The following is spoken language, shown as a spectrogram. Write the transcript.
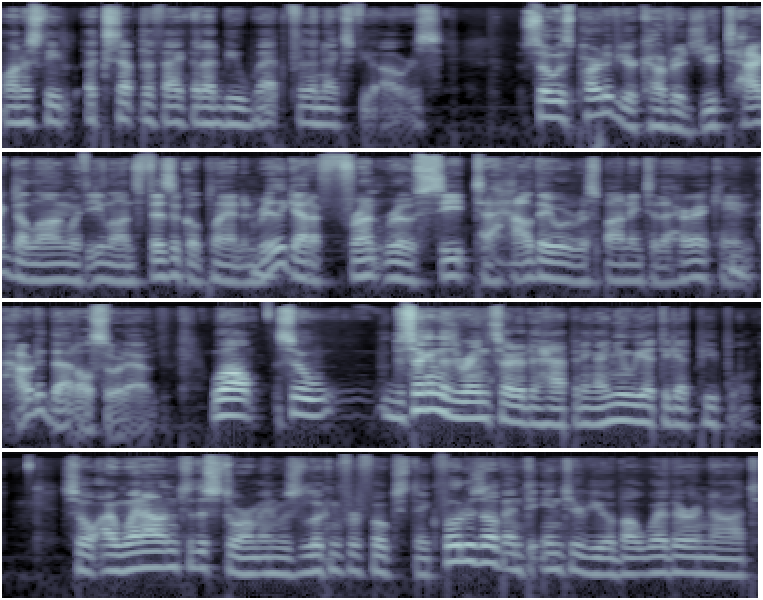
honestly accept the fact that I'd be wet for the next few hours. So, as part of your coverage, you tagged along with Elon's physical plant and really got a front row seat to how they were responding to the hurricane. How did that all sort out? Well, so the second the rain started happening, I knew we had to get people. So I went out into the storm and was looking for folks to take photos of and to interview about whether or not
